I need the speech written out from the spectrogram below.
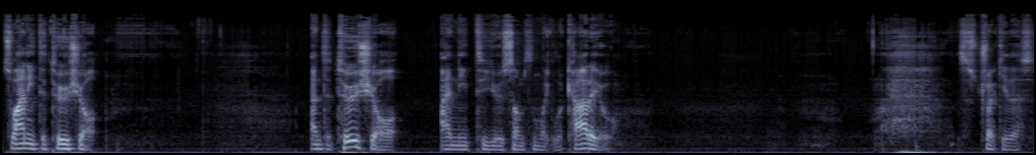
So I need to two-shot. And to two-shot, I need to use something like Lucario. It's tricky this.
